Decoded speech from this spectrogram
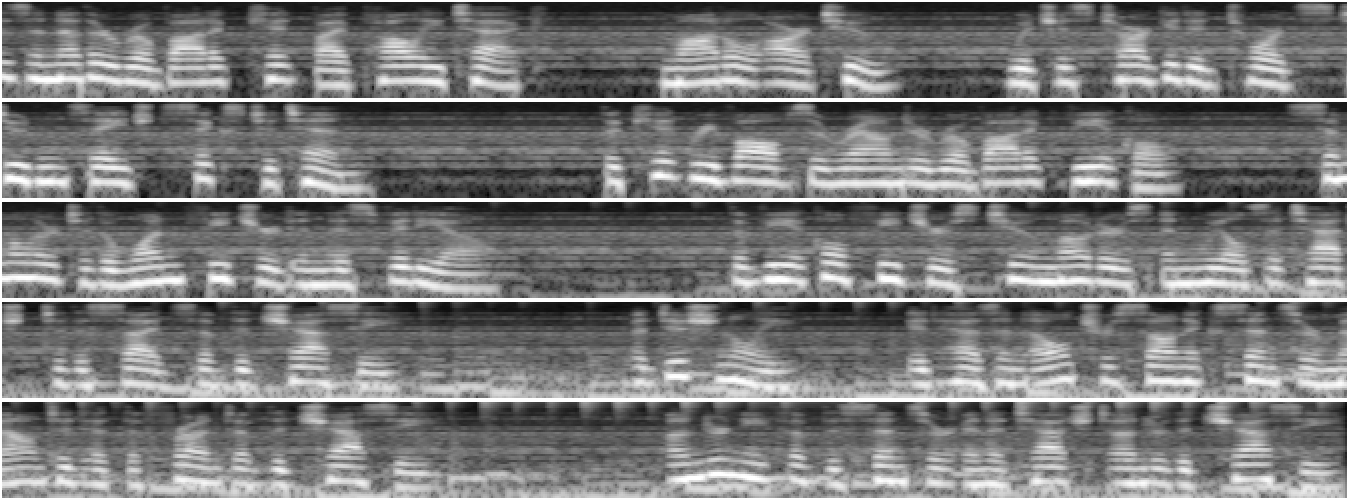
is another robotic kit by Polytech, Model R2, which is targeted towards students aged 6 to 10. The kit revolves around a robotic vehicle, similar to the one featured in this video. The vehicle features two motors and wheels attached to the sides of the chassis. Additionally, it has an ultrasonic sensor mounted at the front of the chassis. Underneath of the sensor and attached under the chassis,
